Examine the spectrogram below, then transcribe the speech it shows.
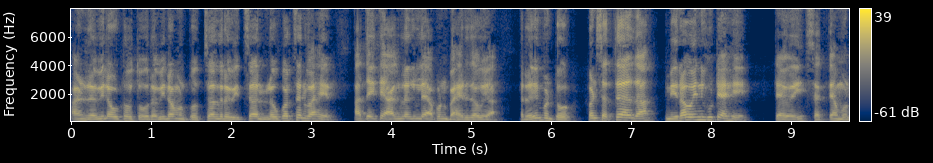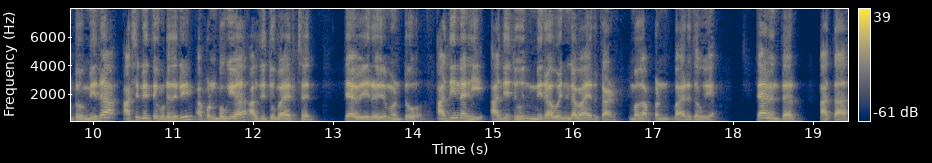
आणि रवीला उठवतो. रवीला म्हणतो चल रवी चल लवकर चल बाहेर. आता इथे आग लागली आपण बाहेर जाऊया. रवी म्हणतो पण सत्या दादा मीरा वहिनी कुठे आहे? त्यावेळी सत्या म्हणतो मीरा असेल इथे कुठेतरी आपण बघूया. आधी तू बाहेर चल. त्यावेळी रवी म्हणतो आधी नाही आधीतून मीरा वहिनीला बाहेर काढ. मग आपण बाहेर जाऊया. त्यानंतर आता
